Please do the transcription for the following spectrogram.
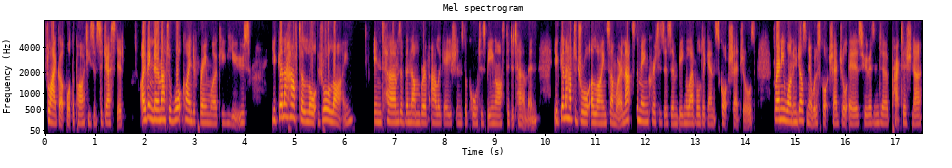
flag up what the parties have suggested. I think no matter what kind of framework you use, you're going to have to draw a line in terms of the number of allegations the court is being asked to determine. You're going to have to draw a line somewhere. And that's the main criticism being leveled against Scott schedules. For anyone who doesn't know what a Scott schedule is, who isn't a practitioner,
